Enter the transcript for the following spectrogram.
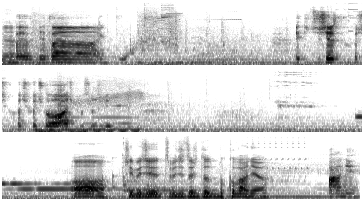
nie? Pewnie tak. Ej, tu coś jest? Chodź, chodź, chodź, chodź, po co drzwi? O, czyli będzie, to będzie coś do odblokowania. Panie.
